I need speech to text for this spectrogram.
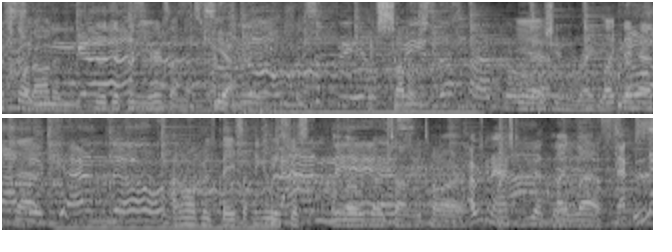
Much going on in the different ears on this one. It's Yeah. really interesting. Like subtle stuff, Yeah. especially in the writing. Like they had that. I don't know if it was bass. I think it was just low notes on the guitar. I was gonna ask if you had the My left. effects skill.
